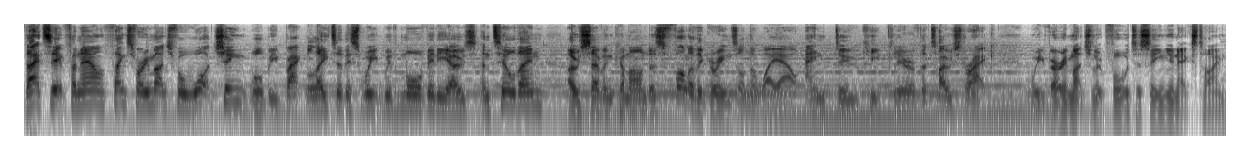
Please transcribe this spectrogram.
That's it for now. Thanks very much for watching. We'll be back later this week with more videos. Until then 0 7 CMDRs follow the greens on the way out and do keep clear of the toast rack. We very much look forward to seeing you next time.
